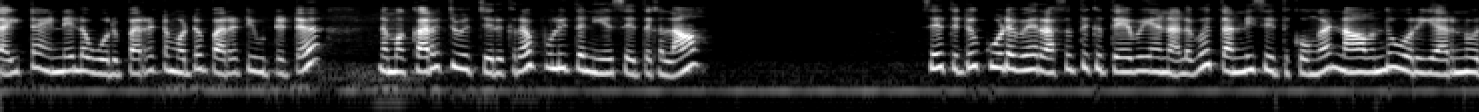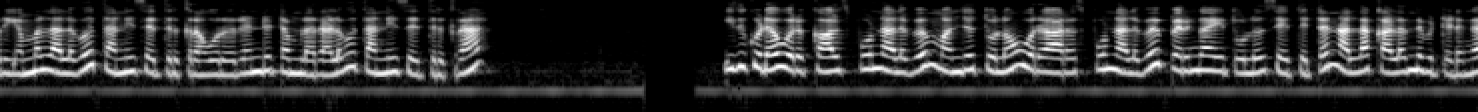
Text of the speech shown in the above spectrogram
லைட்டாக எண்ணெயில் ஒரு பரட்டை மட்டும் பரட்டி விட்டுட்டு நம்ம கரைச்சி வச்சுருக்கிற புளி தண்ணியை சேர்த்துக்கலாம். சேர்த்துட்டு கூடவே ரசத்துக்கு தேவையான அளவு தண்ணி சேர்த்துக்கோங்க. நான் வந்து ஒரு இரநூறு எம்எல் அளவு தண்ணி சேர்த்துருக்குறேன். ஒரு ரெண்டு டம்ளர் அளவு தண்ணி சேர்த்துருக்குறேன். இது கூட ஒரு கால் ஸ்பூன் அளவு மஞ்சத்தூளும் ஒரு அரை ஸ்பூன் அளவு பெருங்காயத்தூளும் சேர்த்துட்டு நல்லா கலந்து விட்டுடுங்க.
